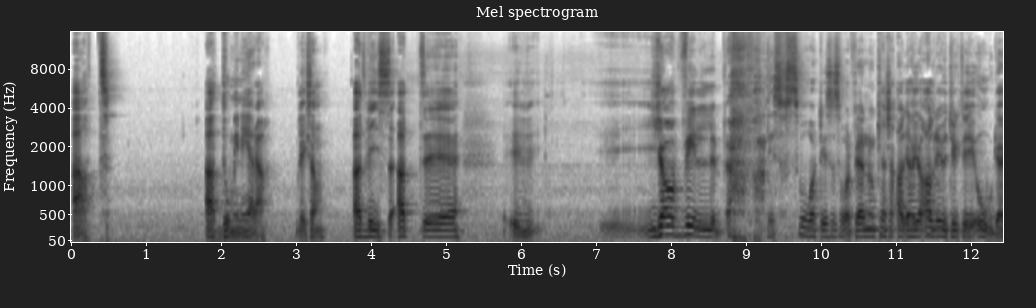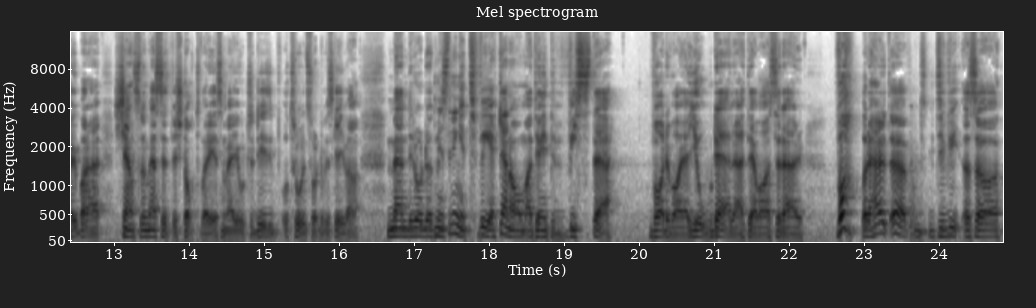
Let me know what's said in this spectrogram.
att, att dominera, liksom. Att visa, att eh, jag vill... Ah, det är så svårt, det är så svårt. För jag, nog kanske, jag har ju aldrig uttryckt det i ord. Jag har ju bara känslomässigt förstått vad det är som jag har gjort. Så det är otroligt svårt att beskriva. Men det råder åtminstone ingen tvekan om att jag inte visste vad det var jag gjorde. Eller att jag var sådär, va? Var det här ett öv... Alltså,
